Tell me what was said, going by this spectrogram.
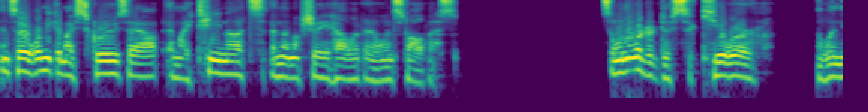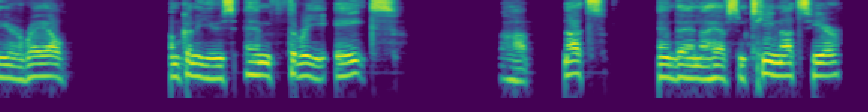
And so let me get my screws out and my T-nuts, and then I'll show you how to install this. So in order to secure the linear rail, I'm going to use M3 eighths uh, nuts, and then I have some T-nuts here.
